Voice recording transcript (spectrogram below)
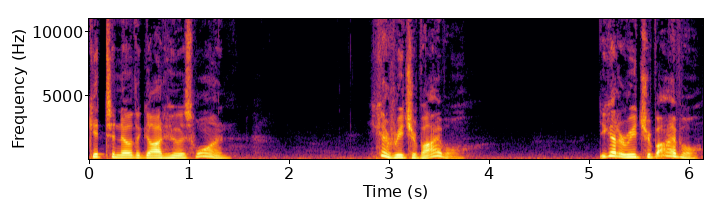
get to know the God who is one? You got to read your Bible. You got to read your Bible.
